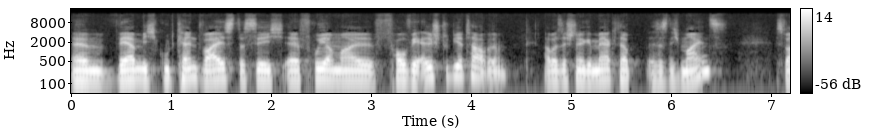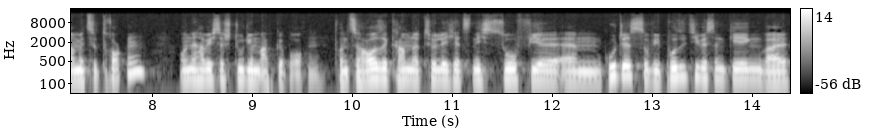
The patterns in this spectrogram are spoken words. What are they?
Ähm, wer mich gut kennt, weiß, dass ich äh, früher mal VWL studiert habe aber sehr schnell gemerkt habe, es ist nicht meins, es war mir zu trocken und dann habe ich das Studium abgebrochen. Von zu Hause kam natürlich jetzt nicht so viel ähm, Gutes sowie Positives entgegen, weil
